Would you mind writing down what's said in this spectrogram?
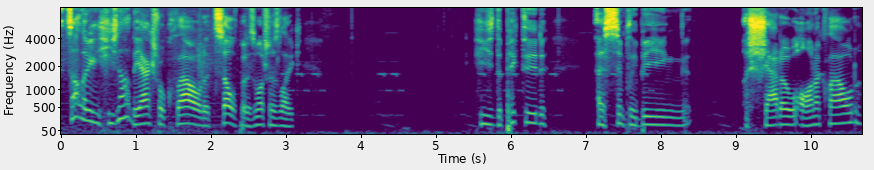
it's not that he, he's not the actual cloud itself, but as much as like he's depicted as simply being a shadow on a cloud.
